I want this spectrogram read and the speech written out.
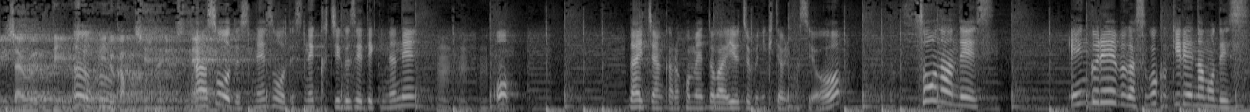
言っちゃうっていう人もいるかもしれないですね、あそうですね。そうですね。口癖的なね。うんうんうん。お。大ちゃんからコメントが YouTube に来ておりますよ。そうなんです。エングレーブがすごく綺麗なのです。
